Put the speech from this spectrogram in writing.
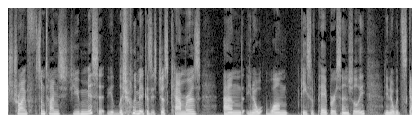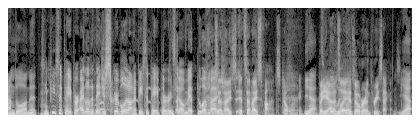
Triumph. Sometimes you miss it. You literally miss it because it's just cameras and you know one piece of paper essentially. You know, with Scandal on it. A piece of paper. I love that they just scribble it on a piece of paper and film it. Low It's a nice it's a nice font, don't worry. Yeah, But it's yeah, it's like font. it's over in 3 seconds. Yeah.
